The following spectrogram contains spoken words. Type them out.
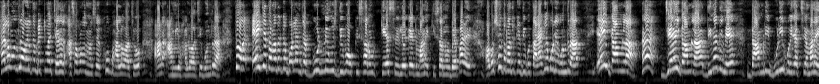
হ্যালো বন্ধুরা welcome back to my channel আশা করি তোমরা খুব ভালো আছো আর আমিও ভালো আছি বন্ধুরা। তো এই যে তোমাদেরকে বললাম যে গুড নিউজ দিব কিষানুর কেস রিলেটেড মানে কিষানুর ব্যাপারে, অবশ্যই তোমাদেরকে দিব। তার আগে বলি বন্ধুরা, এই গামলা হ্যাঁ যেই গামলা দিনে দিনে দামড়ি বুড়ি হয়ে যাচ্ছে মানে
